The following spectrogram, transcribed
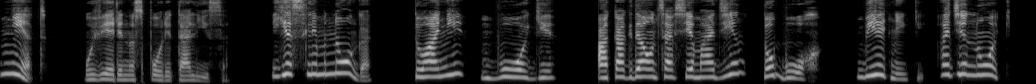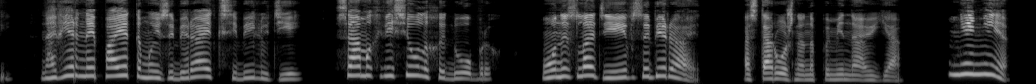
Нет, уверенно спорит Алиса. Если много, то они боги, а когда он совсем один, то бог. Бедненький, одинокий. Наверное, поэтому и забирает к себе людей, самых веселых и добрых. Он и злодеев забирает, осторожно напоминаю я. Не-не,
